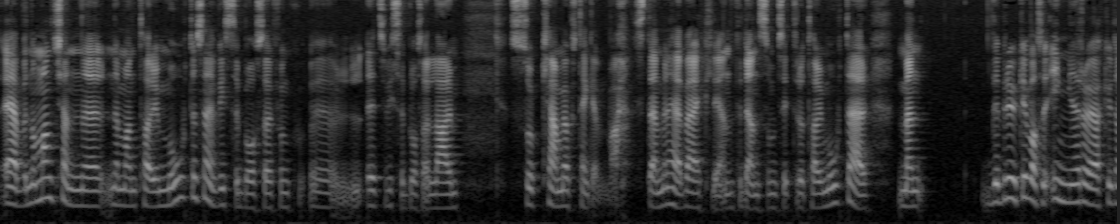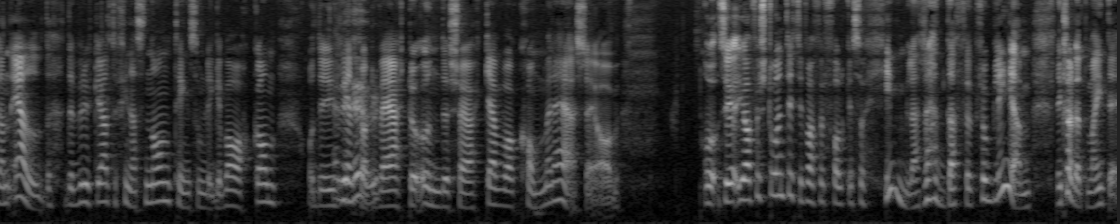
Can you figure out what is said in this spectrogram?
även om man känner när man tar emot en sån här visselblåsare, eh, ett visselblåsarlarm så kan man också tänka, va, stämmer det här verkligen för den som sitter och tar emot det här? Men det brukar vara så, ingen rök utan eld. Det brukar alltid finnas någonting som ligger bakom. Och det är ju Eller helt hur? klart värt att undersöka vad kommer det här sig av. Och, så jag, jag förstår inte riktigt varför folk är så himla rädda för problem. Det är klart att man inte,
